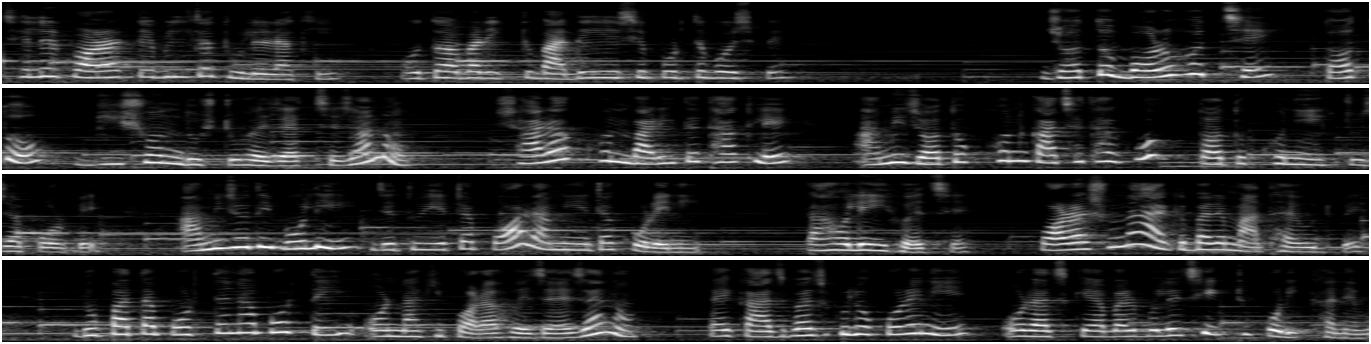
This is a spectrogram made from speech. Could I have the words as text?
ছেলের পড়ার টেবিলটা তুলে রাখি। ও তো আবার একটু বাদেই এসে পড়তে বসবে। যত বড় হচ্ছে, তত ভীষণ দুষ্টু হয়ে যাচ্ছে, জানো? সারাক্ষণ বাড়িতে থাকলে আমি যতক্ষণ কাছে থাকব, ততক্ষণই একটু যা পড়বে। আমি যদি বলি যে, তুই এটা পড়, আমি এটা করে নিই তাহলেই হয়েছে। পড়াশোনা একেবারে মাথায় উঠবে। দুপাতা পড়তে না পড়তেই ওর নাকি পড়া হয়ে যায়, জানো? তাই কাজবাজগুলো করে নিয়ে ওর আজকে আবার বলেছি একটু পরীক্ষা নেব।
